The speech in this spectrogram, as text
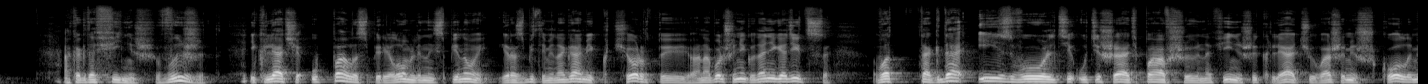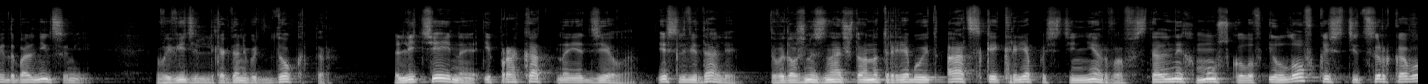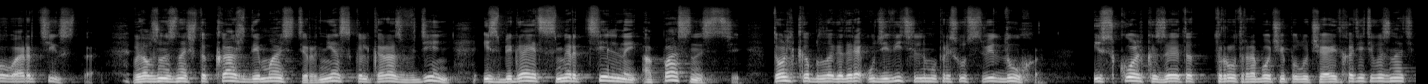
А когда финиш выжат – и кляча упала с переломленной спиной и разбитыми ногами к черту ее, она больше никуда не годится. Вот тогда и извольте утешать павшую на финише клячу вашими школами да больницами. Вы видели ли когда-нибудь доктор? Литейное и прокатное дело. Если видали, то вы должны знать, что оно требует адской крепости нервов, стальных мускулов и ловкости циркового артиста – вы должны знать, что каждый мастер несколько раз в день избегает смертельной опасности только благодаря удивительному присутствию духа. И сколько за этот труд рабочий получает, хотите вы знать?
